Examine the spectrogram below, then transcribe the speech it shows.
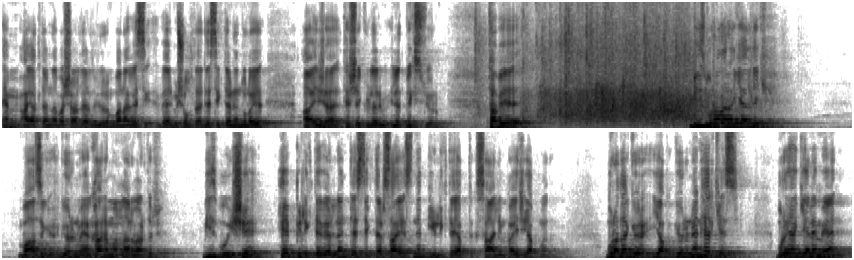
hem hayatlarında başarılar diliyorum. Bana vermiş oldukları desteklerinden dolayı ayrıca teşekkürlerimi iletmek istiyorum. Tabii biz buralara geldik. Bazı gö- görünmeyen kahramanlar vardır. Biz bu işi hep birlikte verilen destekler sayesinde birlikte yaptık. Salim Kayıcı yapmadı. Burada gö- yap- görünen herkes, buraya gelemeyen,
